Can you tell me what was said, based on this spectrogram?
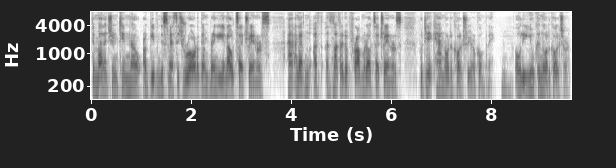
The management team now are giving this message rather than bringing in outside trainers. And I've, I've, it's not that I have a problem with outside trainers, but they can know the culture of your company. Mm. Only you can know the culture.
